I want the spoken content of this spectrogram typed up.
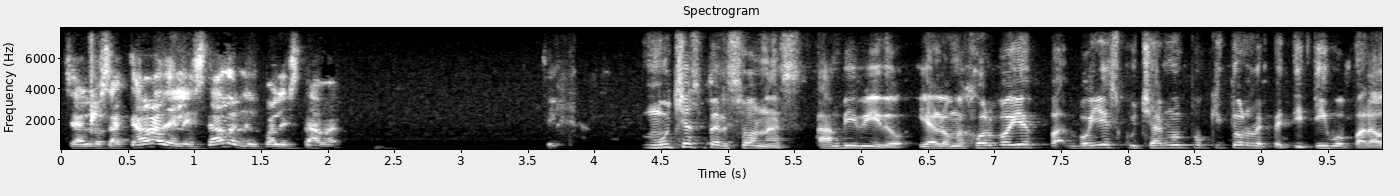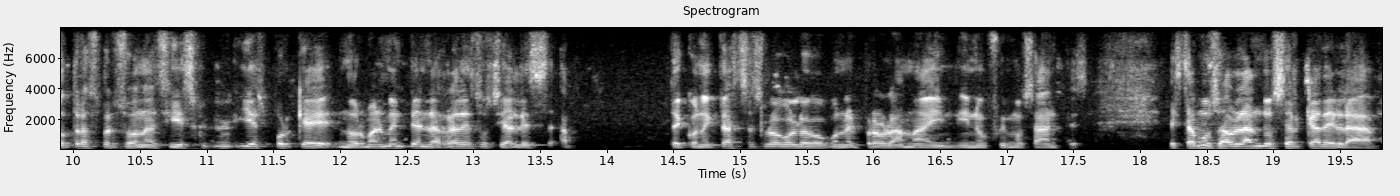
O sea, los sacaba del estado en el cual estaban. Muchas personas han vivido, y a lo mejor voy a, voy a escucharme un poquito repetitivo para otras personas, y es, y es porque normalmente en las redes sociales ah, te conectaste luego, luego con el programa y, no fuimos antes. Estamos hablando acerca de la,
